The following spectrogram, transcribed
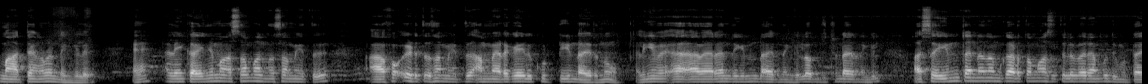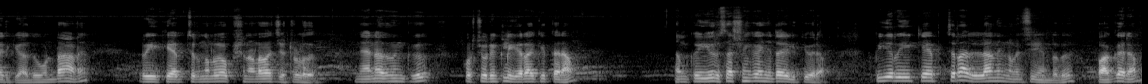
മാറ്റങ്ങളുണ്ടെങ്കിൽ ഏ അല്ലെങ്കിൽ കഴിഞ്ഞ മാസം വന്ന സമയത്ത് ആ ഫോ എടുത്ത സമയത്ത് അമ്മയുടെ കയ്യിൽ കുട്ടി ഉണ്ടായിരുന്നു. അല്ലെങ്കിൽ വേറെ എന്തെങ്കിലും ഉണ്ടായിരുന്നെങ്കിൽ ഒബ്ജക്റ്റ് ഉണ്ടായിരുന്നെങ്കിൽ ആ സെയിം തന്നെ നമുക്ക് അടുത്ത മാസത്തിൽ വരാൻ ബുദ്ധിമുട്ടായിരിക്കും. അതുകൊണ്ടാണ് റീക്യാപ്ചർ എന്നുള്ള ഓപ്ഷൻ വെച്ചിട്ടുള്ളത്. ഞാനത് നിങ്ങൾക്ക് കുറച്ചുകൂടി ക്ലിയർ ആക്കി തരാം. നമുക്ക് ഈ ഒരു സെഷൻ കഴിഞ്ഞിട്ട് അതിലേക്ക് വരാം. അപ്പോൾ ഈ റീക്യാപ്ചർ അല്ല നിങ്ങൾ ചെയ്യേണ്ടത്. പകരം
